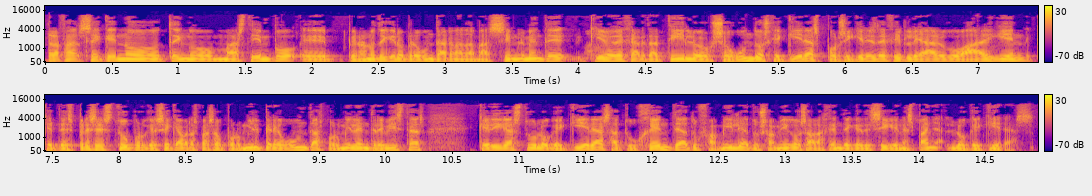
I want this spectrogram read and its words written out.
Rafa, sé que no tengo más tiempo, eh, pero no te quiero preguntar nada más. Simplemente quiero dejarte a ti los segundos que quieras por si quieres decirle algo a alguien, que te expreses tú, porque sé que habrás pasado por mil preguntas, por mil entrevistas, que digas tú lo que quieras a tu gente, a tu familia, a tus amigos, a la gente que te sigue en España, lo que quieras.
